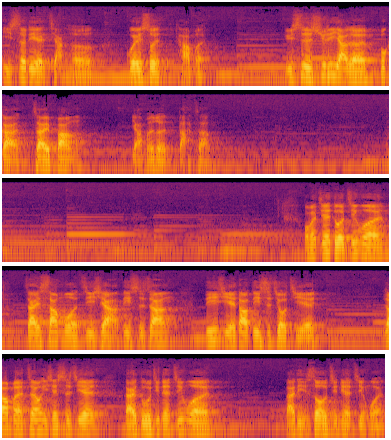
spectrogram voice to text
以色列讲和，归顺他们。于是叙利亚人不敢再帮亚门人打仗。我们今天读的经文在撒母耳记下第十章第一节到第十九节，让我们再用一些时间来读今天的经文，来领受今天的经文。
